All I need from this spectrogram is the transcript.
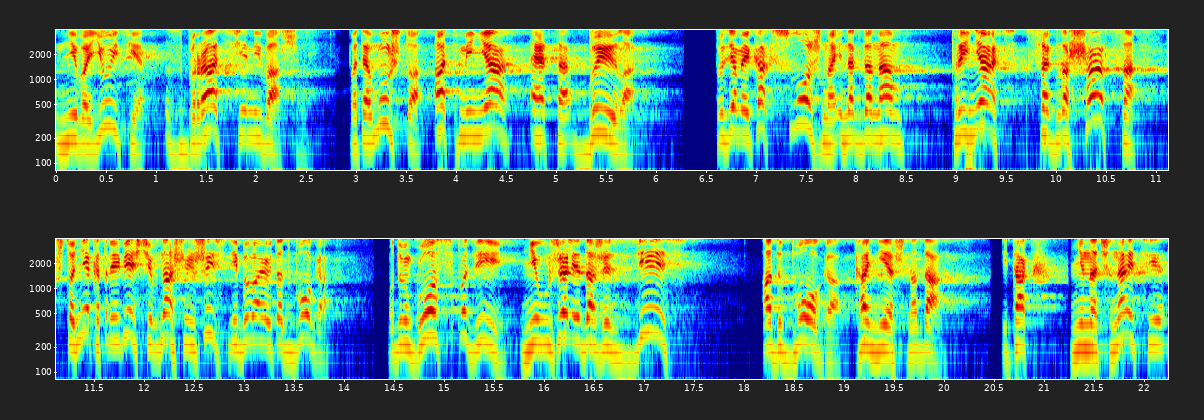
не воюйте с братьями вашими, потому что от меня это было. Друзья мои, как сложно иногда нам принять, соглашаться, что некоторые вещи в нашей жизни бывают от Бога. Мы думаем, Господи, неужели даже здесь от Бога? Конечно, да. Итак, не начинайте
